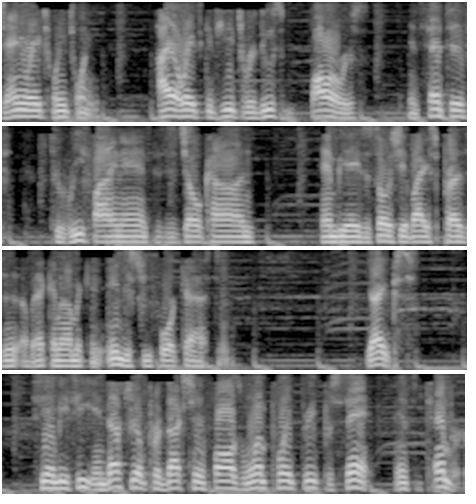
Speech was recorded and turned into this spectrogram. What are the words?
January 2020. Higher rates continue to reduce borrowers' incentive to refinance. This is Joel Kan, MBA's Associate Vice President of Economic and Industry Forecasting. Yikes. CNBC industrial production falls 1.3% in September.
